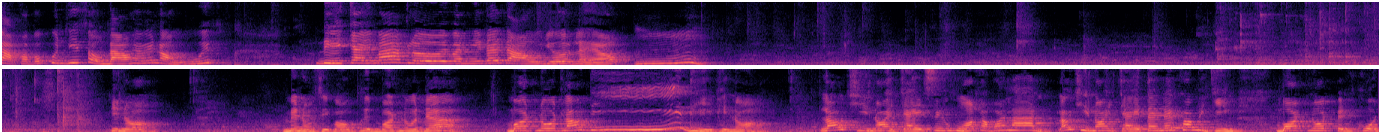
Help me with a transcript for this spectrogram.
กราบขอบพระคุณที่ส่งดาวให้แม่หน่องอุ้ยดีใจมากเลย วันนี้ได้ดาวเยอะแล้ว อืม พี่น้องแม่น้องสีบอกพื้นบอดโนดเด้อบอดโนดแล้วดีดีพี่น้องเราฉี่น้อยใจซื้อหัวกับว่าล้านเราฉี่น้อยใจแต่ในความเป็นจริง บอสโนตเป็นคน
